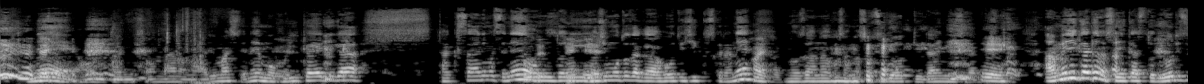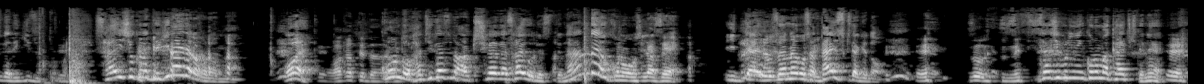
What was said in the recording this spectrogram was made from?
ねえ、本当にそんなのもありましてね、もう振り返りが、たくさんありますね。すね本当に、ええ吉本坂46からね、はいはい。野沢直子さんが卒業っていう大人気がありまええして、アメリカでの生活と両立ができずって、お前最初からできないだろ、これ、お前。おい分かってたな今度8月の握手会が最後ですって、なんだよ、このお知らせ。一体、野沢直子さん大好きだけど。そうですね。久しぶりにこの前帰ってきてね、ええ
